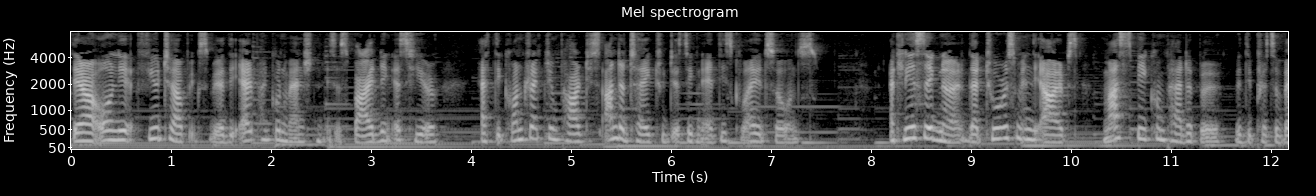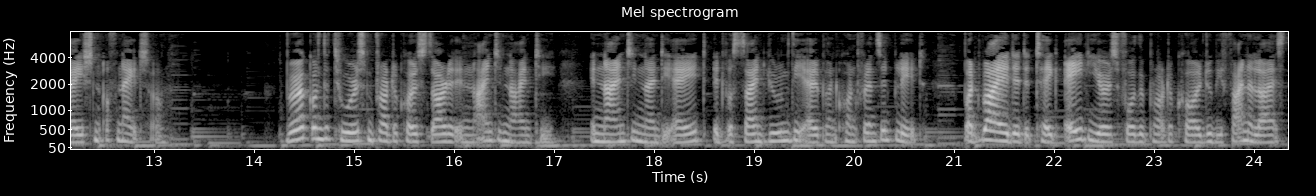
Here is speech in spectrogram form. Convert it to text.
There are only a few topics where the Alpine Convention is as binding as here, as the contracting parties undertake to designate these quiet zones. A clear signal that tourism in the Alps must be compatible with the preservation of nature. Work on the tourism protocol started in 1990. In 1998, it was signed during the Alpine Conference in Bled. But why did it take eight years for the protocol to be finalized,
